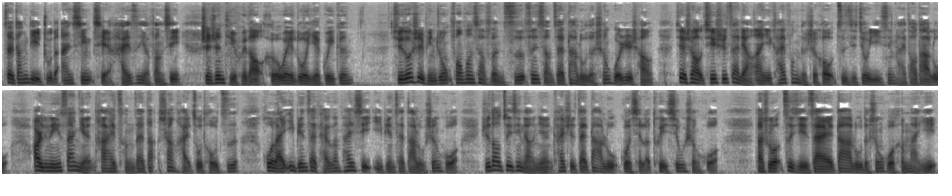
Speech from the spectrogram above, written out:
在当地住得安心，且孩子也放心，深深体会到何谓落叶归根。许多视频中，芳芳向粉丝分享在大陆的生活日常，介绍其实，在两岸一开放的时候，自己就已经来到大陆。二零零三年，他还曾在大上海做投资，后来一边在台湾拍戏，一边在大陆生活，直到最近两年开始在大陆过起了退休生活。他说自己在大陆的生活很满意，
